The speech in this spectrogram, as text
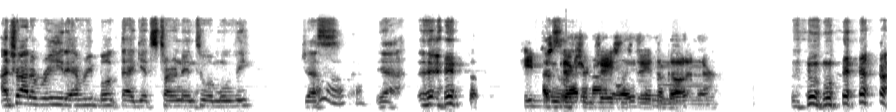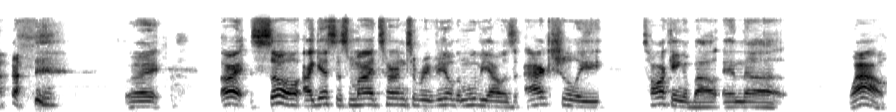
I try to read every book that gets turned into a movie. Just Oh, okay. yeah. He just you pictured Jason Statham not in there. right. All right. So I guess it's my turn to reveal the movie I was actually talking about, and uh, wow,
